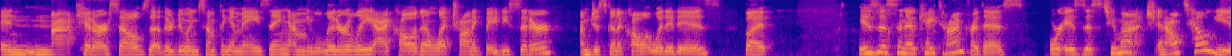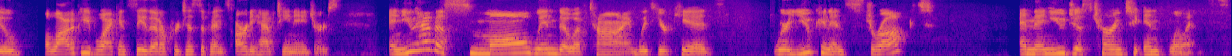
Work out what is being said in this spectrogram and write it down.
and not kid ourselves that they're doing something amazing? I mean, literally, I call it an electronic babysitter. I'm just going to call it what it is. But is this an okay time for this? or is this too much? And I'll tell you, a lot of people I can see that are participants already have teenagers. And you have a small window of time with your kids where you can instruct and then you just turn to influence.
